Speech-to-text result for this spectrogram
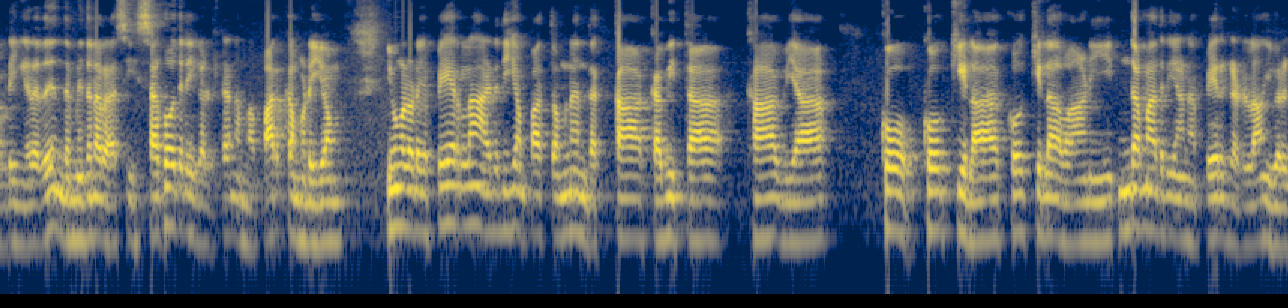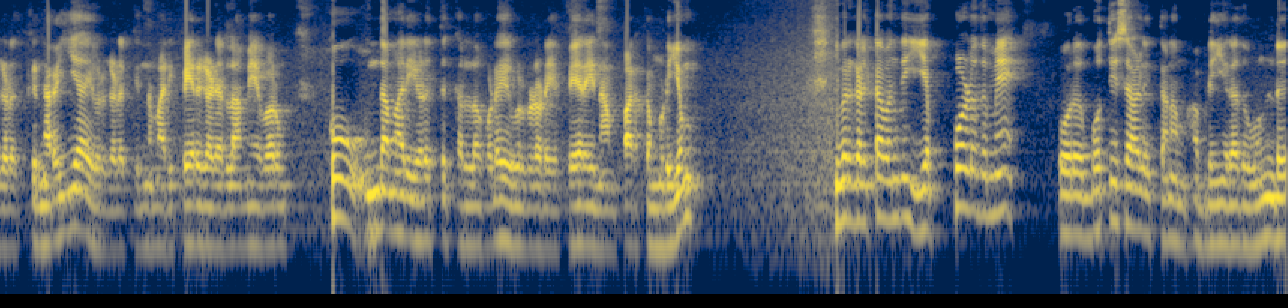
அப்படிங்கிறது இந்த மிதனராசி சகோதரிகள்கிட்ட நம்ம பார்க்க முடியும். இவங்களுடைய பேர்லாம் அதிகம் பார்த்தோம்னா இந்த கா கவிதா காவ்யா கோ கோகிலா கோகிலா வாணி இந்த மாதிரியான பெயர்கள்லாம் இவர்களுக்கு நிறைய இவர்களுக்கு இந்த மாதிரி பெயர்கள் எல்லாமே வரும். கூ இந்த மாதிரி எழுத்துக்களில் கூட இவர்களுடைய பெயரை நாம் பார்க்க முடியும். இவர்கள்ட்ட வந்து எப்பொழுதுமே ஒரு புத்திசாலித்தனம் அப்படிங்கிறது உண்டு.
